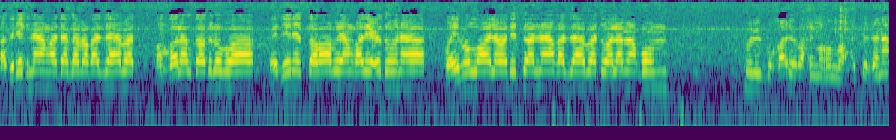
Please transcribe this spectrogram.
أدركنا ناقتك فقد ذهبت فانطلقت أطلبها. فإذن السراب ينقطع دونها وايم الله لوددت انها قد ذهبت ولم أقم. يقول البخاري رحمه الله حدثنا.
